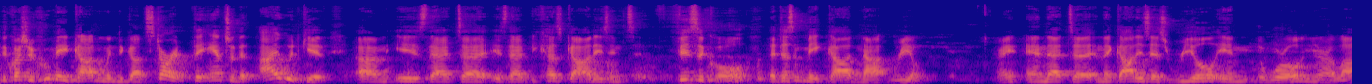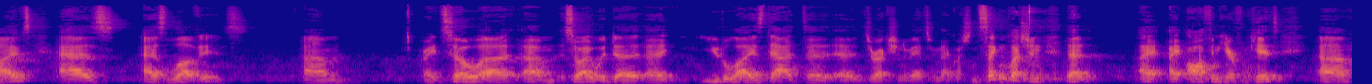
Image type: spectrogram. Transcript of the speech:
the question of who made God and when did God start, the answer that I would give um, is that uh, is that because God isn't physical, that doesn't make God not real. Right? And that uh, and that God is as real in the world and in our lives as as love is. Um, right? So, uh, um, so I would uh, uh, utilize that uh, uh, direction of answering that question. The second question that I, I often hear from kids um,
